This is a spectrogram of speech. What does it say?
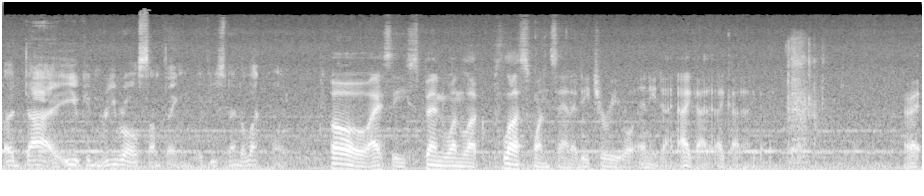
a die. You can re-roll something if you spend a luck point. Oh, I see. Spend one luck plus one sanity to reroll any die. I got it. I got it. I got it. All right,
